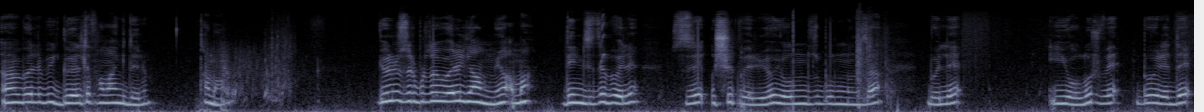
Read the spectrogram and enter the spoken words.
Hemen böyle bir gölete falan gidelim. Tamam. Gördüğünüz üzere burada böyle yanmıyor ama denizde böyle size ışık veriyor. Yolunuzu bulmanıza böyle iyi olur ve böyle de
